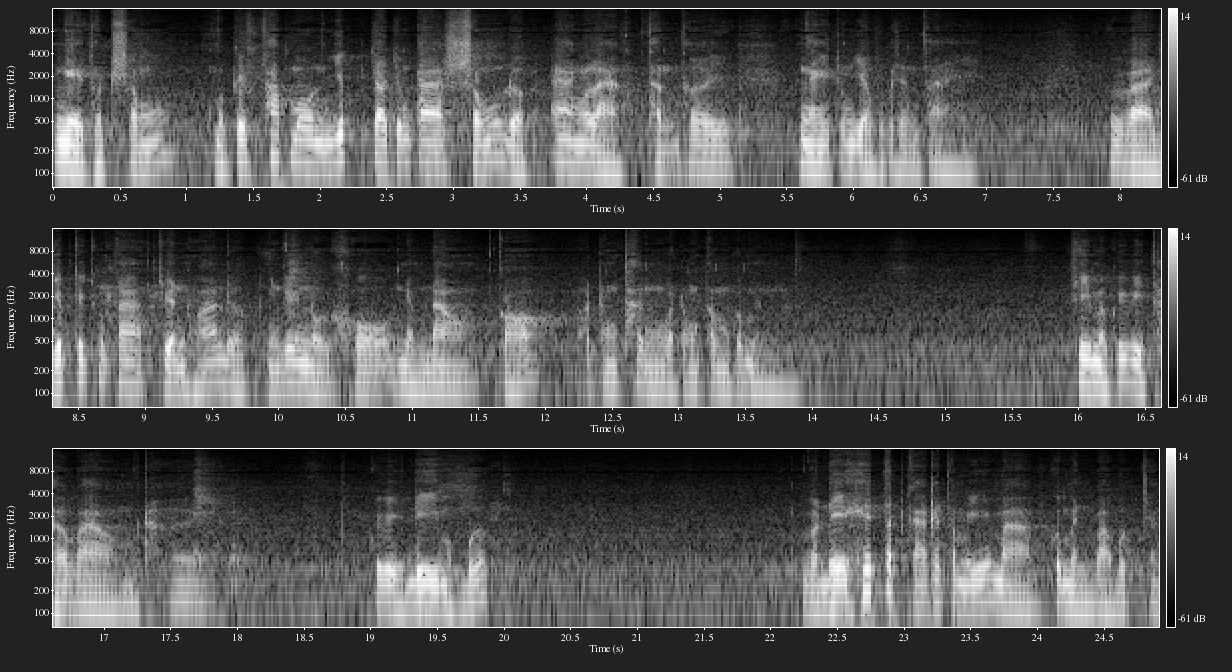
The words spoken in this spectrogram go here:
nghệ thuật sống, một cái pháp môn giúp cho chúng ta sống được an lạc, thảnh thơi ngay trong giờ phút hiện tại và giúp cho chúng ta chuyển hóa được những cái nỗi khổ, niềm đau có ở trong thân và trong tâm của mình. Khi mà quý vị thở vào một hơi, quý vị đi một bước và để hết tất cả cái tâm ý mà của mình vào bước chân.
